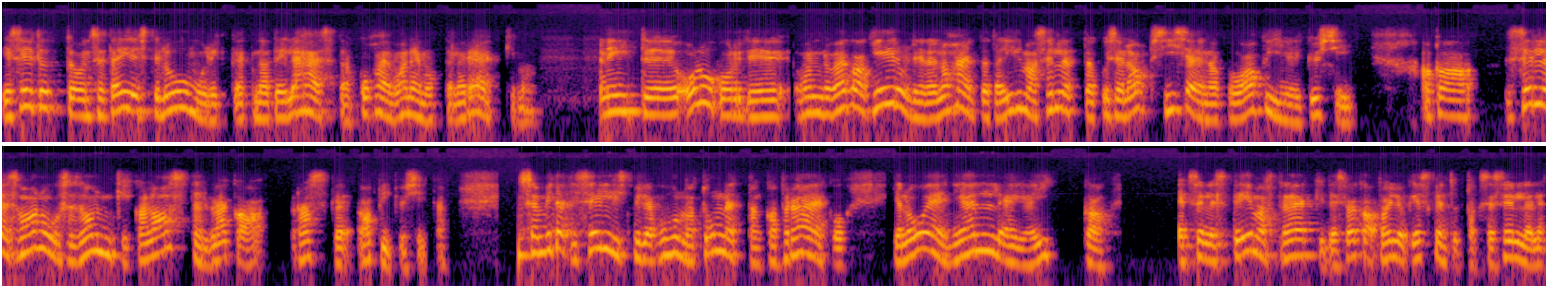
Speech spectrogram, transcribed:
ja seetõttu on see täiesti loomulik, et nad ei lähe seda kohe vanematele rääkima. Neid äh, olukordi on väga keeruline lahendada ilma selleta, kui see laps ise nagu abi ei küsi. aga selles vanuses ongi ka lastel väga raske abi küsida. see on midagi sellist, mille puhul ma tunnetan ka praegu ja loen jälle ja ikka, et sellest teemast rääkides väga palju keskendutakse sellele,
